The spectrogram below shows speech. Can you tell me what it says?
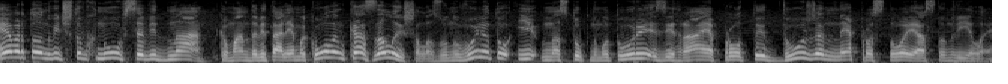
Евертон відштовхнувся від дна. Команда Віталія Миколенка залишила зону вильоту і в наступному турі зіграє проти дуже непростої Астон Вілли.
